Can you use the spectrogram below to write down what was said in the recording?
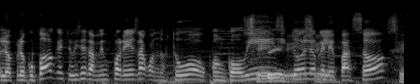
lo preocupado que estuviste también por ella cuando estuvo con COVID Sí, y sí, todo lo sí. que le pasó. Sí.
